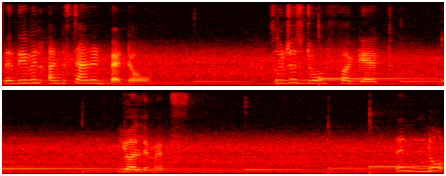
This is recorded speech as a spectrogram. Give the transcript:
then they will understand it better. So just don't forget your limits. Then no,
